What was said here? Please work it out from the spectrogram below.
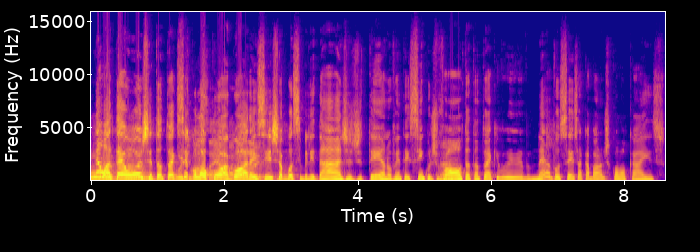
Não, até não, hoje, tanto é que você colocou agora, existe a possibilidade de ter a 95 de volta, tanto é que né, vocês acabaram de colocar isso.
